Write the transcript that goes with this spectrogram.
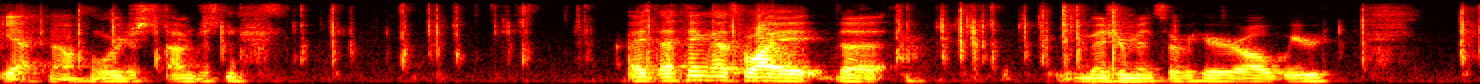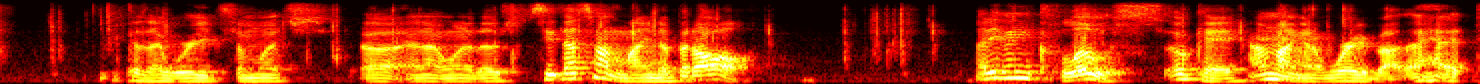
Yeah, no, we're just, I'm just, I, I think that's why the measurements over here are all weird. Because I worried so much, uh, and I wanted those. See, that's not lined up at all. Not even close. Okay, I'm not gonna worry about that.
